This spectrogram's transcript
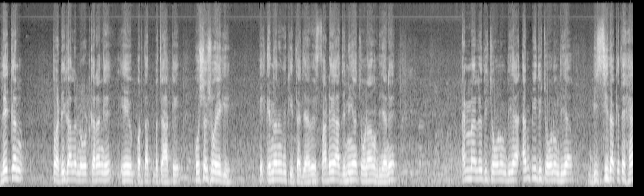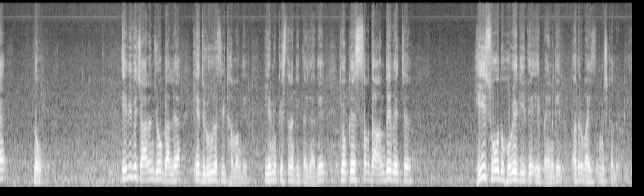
ਲੇਕਿਨ ਤੁਹਾਡੀ ਗੱਲ ਨੋਟ ਕਰਾਂਗੇ, ਇਹ ਉੱਪਰ ਤੱਕ ਬਚਾ ਕੇ ਕੋਸ਼ਿਸ਼ ਹੋਏਗੀ ਕਿ ਇਹਨਾਂ ਨੂੰ ਵੀ ਕੀਤਾ ਜਾਵੇ। ਸਾਡੇ ਅੱਜ ਜਿੰਨੀਆਂ ਚੋਣਾਂ ਹੁੰਦੀਆਂ ਨੇ ਐਮਐਲਏ ਦੀ ਚੋਣ ਹੁੰਦੀ ਆ ਐਮਪੀ ਦੀ ਚੋਣ ਹੁੰਦੀ ਆ ਬੀਸੀ ਦਾ ਕਿਤੇ ਹੈ? ਨੋ ਇਹ ਵੀ ਵਿਚਾਰਨਯੋਗ ਗੱਲ ਆ। ਇਹ ਜ਼ਰੂਰ ਅਸੀਂ ਠਾਵਾਂਗੇ ਵੀ ਇਹਨੂੰ ਕਿਸ ਤਰ੍ਹਾਂ ਕੀਤਾ ਜਾਵੇ। ਕਿਉਂਕਿ ਸੰਵਿਧਾਨ ਦੇ ਵਿੱਚ ਹੀ ਸੋਧ ਹੋਵੇਗੀ ਤੇ ਇਹ ਪੈਣਗੇ ਅਦਰਵਾਈਜ਼ ਮੁਸ਼ਕਲ ਹੋਣੀ ਹੈ।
